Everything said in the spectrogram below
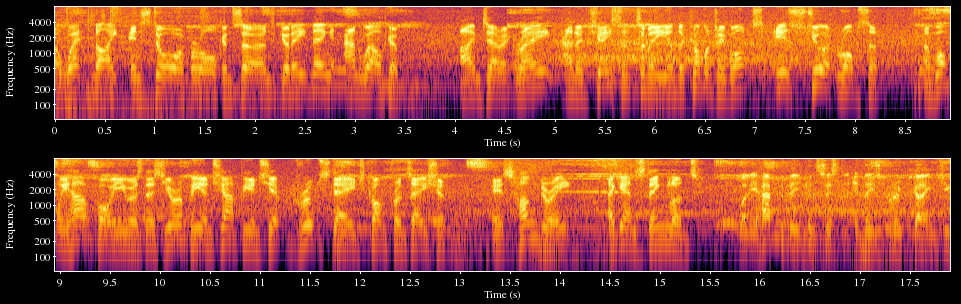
A wet night in store for all concerned. Good evening and welcome. I'm Derek Ray, and adjacent to me in the commentary box is Stuart Robson. And what we have for you is this European Championship group stage confrontation. It's Hungary against England. Well, you have to be consistent in these group games. You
